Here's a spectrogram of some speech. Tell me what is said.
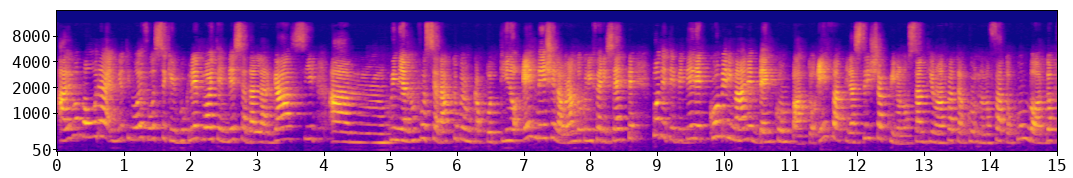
Avevo paura il mio timore fosse che il bouclé poi tendesse ad allargarsi um, quindi non fosse adatto per un cappottino e invece lavorando con i ferri 7 potete vedere come rimane ben compatto. E infatti la striscia qui nonostante io non ho fatto alcun, non ho fatto alcun bordo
